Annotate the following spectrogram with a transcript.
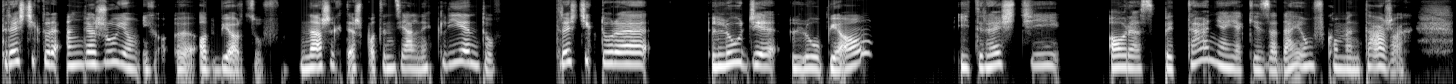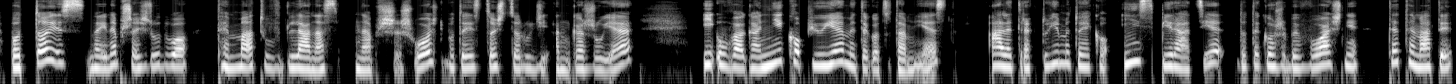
Treści, które angażują ich e, odbiorców, naszych też potencjalnych klientów. Treści, które ludzie lubią i treści oraz pytania, jakie zadają w komentarzach, bo to jest najlepsze źródło tematów dla nas na przyszłość, bo to jest coś, co ludzi angażuje. I uwaga, nie kopiujemy tego, co tam jest, ale traktujemy to jako inspirację do tego, żeby właśnie te tematy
